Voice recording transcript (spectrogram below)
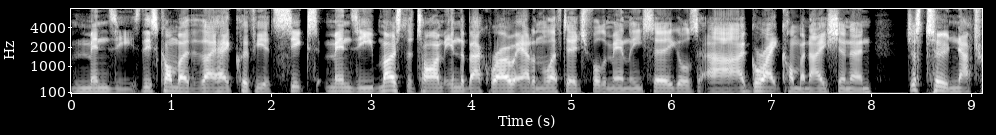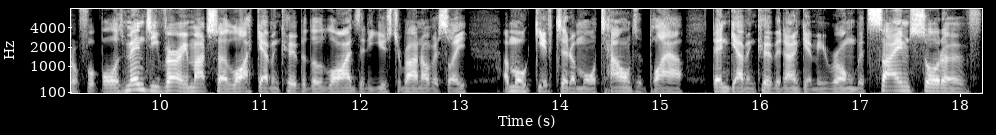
Menzies. This combo that they had Cliffy at six, Menzie most of the time in the back row, out on the left edge for the Manly Sea Eagles. Uh, a great combination and just two natural footballers. Menzie very much so like Gavin Cooper, the lines that he used to run, obviously a more gifted, a more talented player than Gavin Cooper, don't get me wrong, but same sort of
